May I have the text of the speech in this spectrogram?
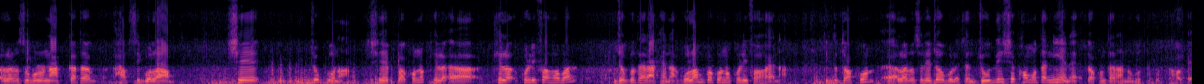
আল্লাহ রসুল বলল নাক কাটা হাফসি গোলাম। সে যোগ্য না। সে কখনো খেলা খলিফা হবার যোগ্যতা রাখে না। গোলাম কখনো খলিফা হয় না। কিন্তু তখন আল্লাহ রসুল এটাও বলেছেন, যদি সে ক্ষমতা নিয়ে নেয়, তখন তার আনুগত্য করতে হবে।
